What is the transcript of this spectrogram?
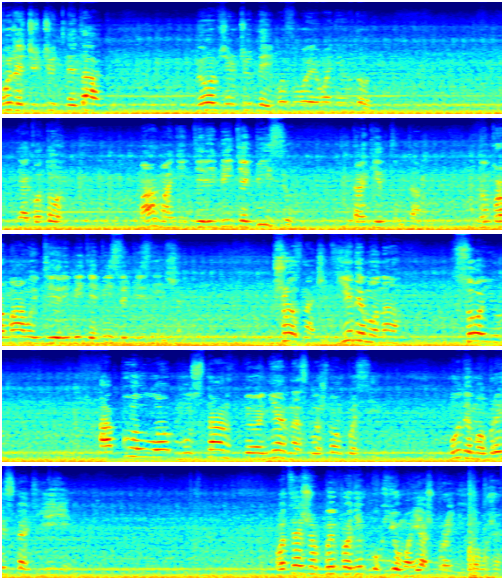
може чуть-чуть не так. Ну, в общем, чутний по-своєму анекдот. Як ото мама, не теребіть пісю, так і тут. Ну про маму теребіть пісю пізніше. Що значить? Їдемо на сою, Аполло, Мустанг, Піонер на сплошному посіві. Будемо бризкати її. Оце, щоб ви понімали. Ух, я ж проїхав вже.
